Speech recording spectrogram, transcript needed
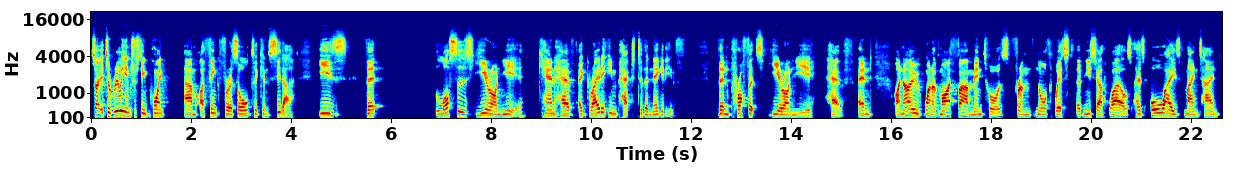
So it's a really interesting point. Um, I think for us all to consider is that losses year on year can have a greater impact to the negative than profits year on year have. And I know one of my farm mentors from northwest of New South Wales has always maintained,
